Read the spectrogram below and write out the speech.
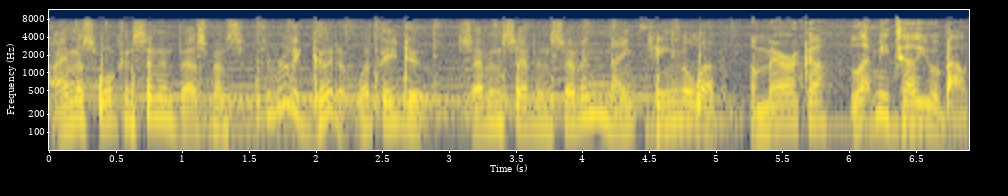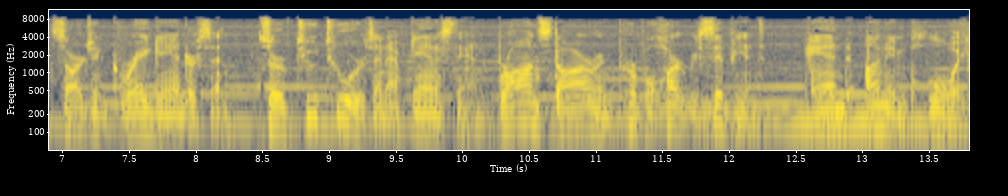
Imus Wilkinson Investments, they're really good at what they do. 777-1911. America, let me tell you about Sergeant Greg Anderson. Served two tours in Afghanistan, Bronze Star and Purple Heart recipient, and unemployed.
